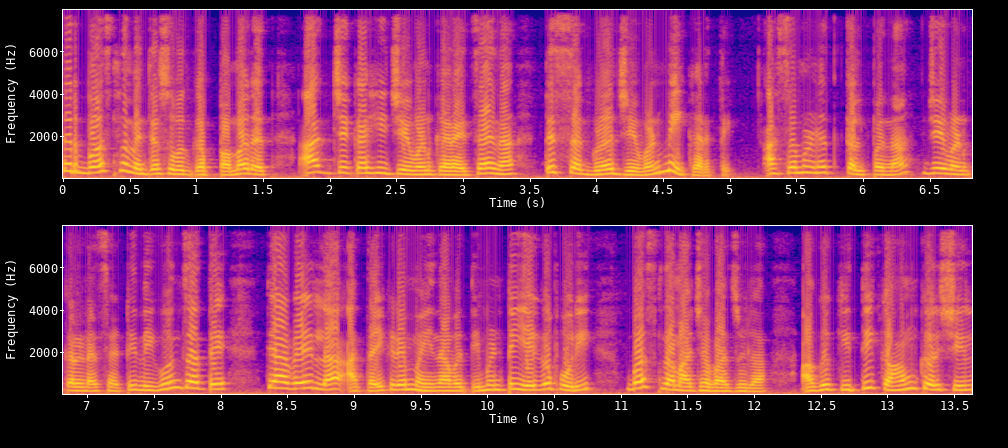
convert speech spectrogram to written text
तर बस ना त्यांच्यासोबत गप्पा मारत. आज जे काही जेवण करायचं आहे ना ते सगळं जेवण मी करते. असं म्हणत कल्पना जेवण करण्यासाठी निघून जाते. त्यावेळेला आता इकडे महिनावती म्हणते ये ग पोरी बस ना माझ्या बाजूला. अगं किती काम करशील?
